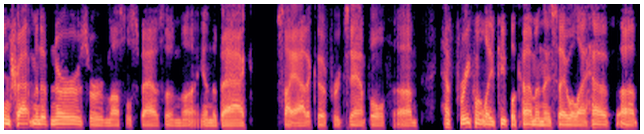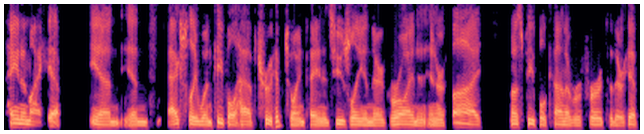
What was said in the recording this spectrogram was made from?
entrapment of nerves or muscle spasm uh, in the back, sciatica, for example. Um, frequently people come and they say, "Well, I have uh, pain in my hip." And and actually, when people have true hip joint pain, it's usually in their groin and inner thigh. Most people kind of refer to their hip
